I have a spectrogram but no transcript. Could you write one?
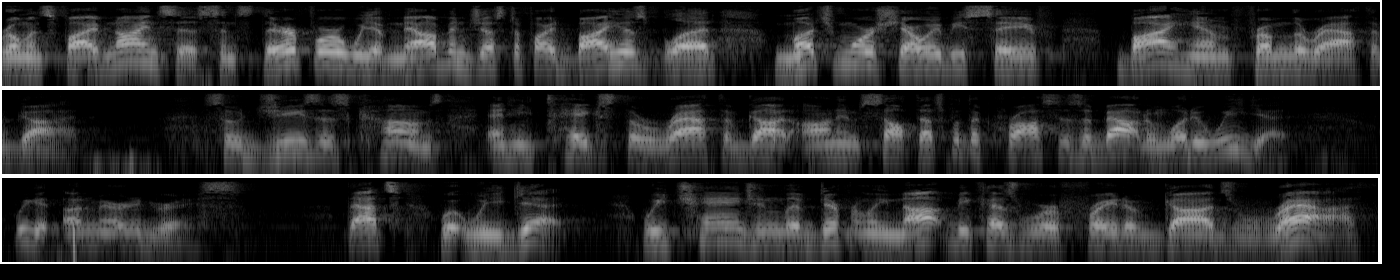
Romans 5 9 says, Since therefore we have now been justified by his blood, much more shall we be saved by him from the wrath of God. So Jesus comes and he takes the wrath of God on himself. That's what the cross is about. And what do we get? We get unmerited grace. That's what we get. We change and live differently, not because we're afraid of God's wrath,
